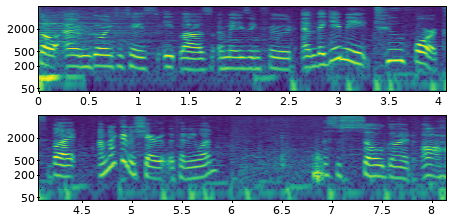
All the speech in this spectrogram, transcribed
So I'm going to taste Eah Lah's amazing food, and they gave me two forks, but I'm not going to share it with anyone. This is so good. Oh.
